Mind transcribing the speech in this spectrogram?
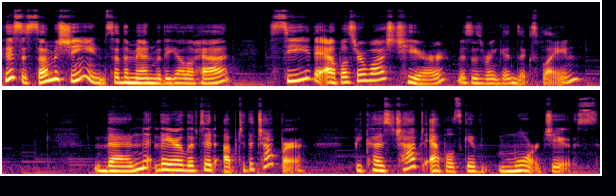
This is some machine, said the man with the yellow hat. See, the apples are washed here, Mrs. Renkins explained. Then they are lifted up to the chopper because chopped apples give more juice.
